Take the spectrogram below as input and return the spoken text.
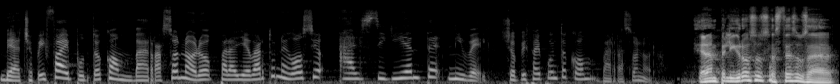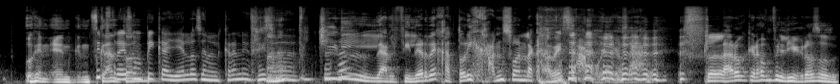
Ve a shopify.com barra sonoro para llevar tu negocio al siguiente nivel. Shopify.com barra sonoro. Eran peligrosos hasta eso. O sea, en, en Sí, pues, traes un picahielos en el cráneo. Traes Ajá. un pinche alfiler de Hattori Hanzo en la cabeza, güey. O sea, claro que eran peligrosos.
